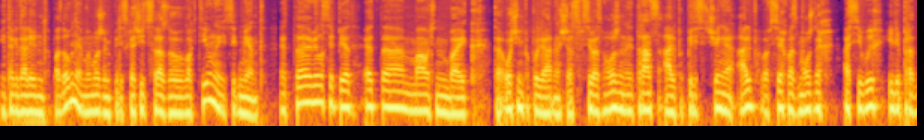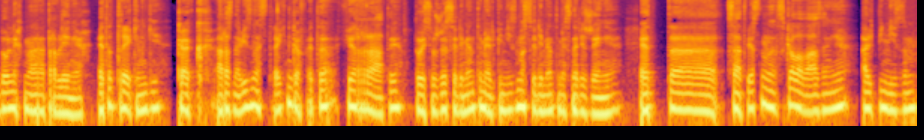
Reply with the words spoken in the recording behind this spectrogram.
и так далее и тому подобное, мы можем перескочить сразу в активный сегмент – Это велосипед, это маунтинбайк. Это очень популярно сейчас. Всевозможные трансальпы, пересечения Альп во всех возможных осевых или продольных направлениях. Это трекинги. Как разновидность трекингов это ферраты, то есть уже с элементами альпинизма, с элементами снаряжения. Это, соответственно, скалолазание, альпинизм,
